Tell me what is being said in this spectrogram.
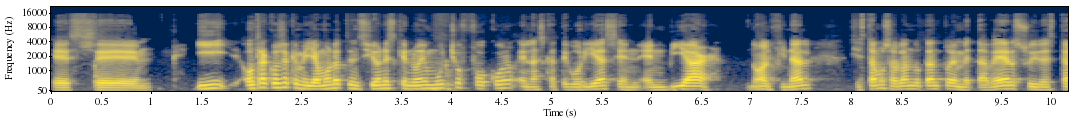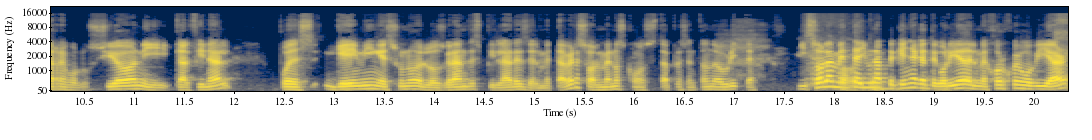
Este, Y otra cosa que me llamó la atención es que no hay mucho foco en las categorías en, en VR, ¿no? Al final, si estamos hablando tanto de metaverso y de esta revolución y que al final, pues gaming es uno de los grandes pilares del metaverso, al menos como se está presentando ahorita. Y solamente hay una pequeña categoría del mejor juego VR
